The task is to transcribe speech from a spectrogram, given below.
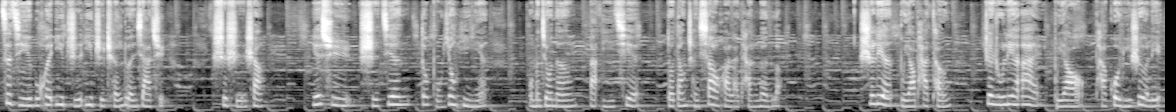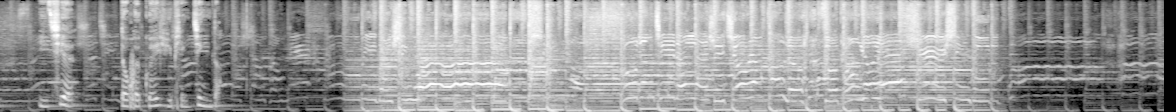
自己不会一直一直沉沦下去。事实上，也许时间都不用一年，我们就能把一切都当成笑话来谈论了。失恋不要怕疼，正如恋爱不要怕过于热烈。一切都会归于平静的。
